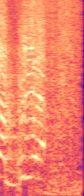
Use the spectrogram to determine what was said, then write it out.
Gabriel!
